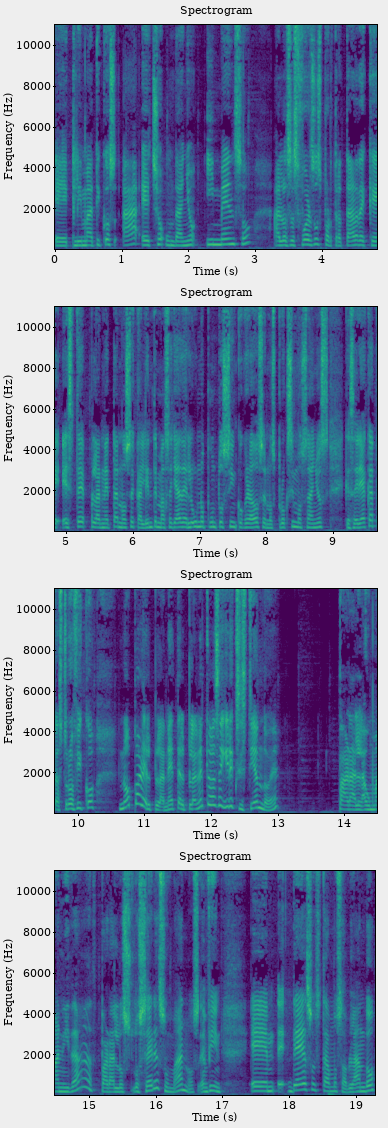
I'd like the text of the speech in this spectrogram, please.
eh, climáticos ha hecho un daño inmenso a los esfuerzos por tratar de que este planeta no se caliente más allá del 1.5 grados en los próximos años, que sería catastrófico, no para el planeta, el planeta va a seguir existiendo, ¿eh? Para la humanidad, para los, los seres humanos. En fin, em, eh, de eso estamos hablando.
